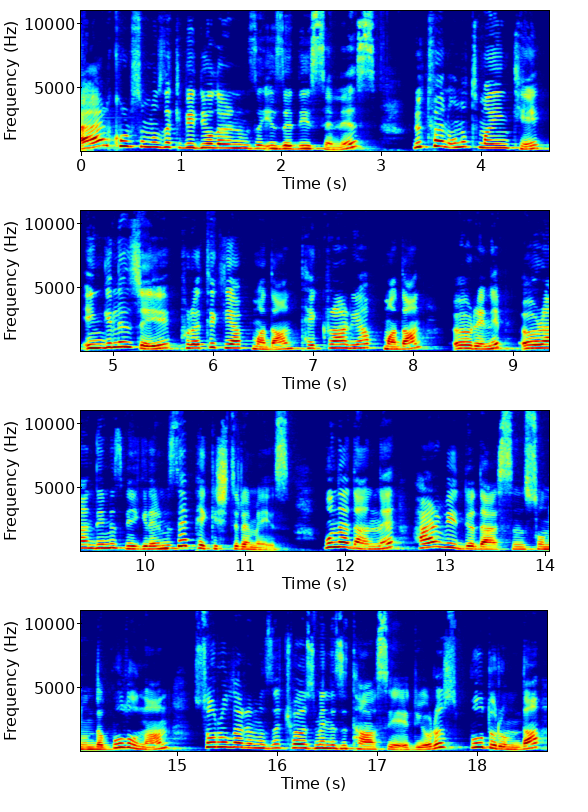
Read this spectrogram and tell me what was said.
Eğer kursumuzdaki videolarımızı izlediyseniz lütfen unutmayın ki İngilizceyi pratik yapmadan, tekrar yapmadan öğrenip öğrendiğimiz bilgilerimizi pekiştiremeyiz. Bu nedenle her video dersinin sonunda bulunan sorularımızı çözmenizi tavsiye ediyoruz. Bu durumda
